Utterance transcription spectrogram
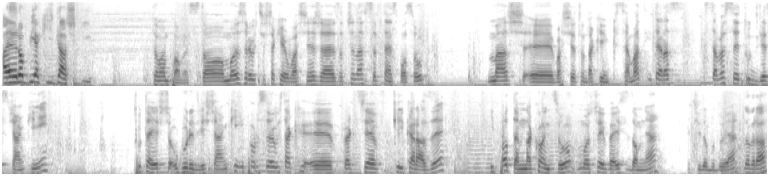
ale robi jakieś daszki. To mam pomysł. To możesz zrobić coś takiego właśnie, że zaczynasz sobie w ten sposób. Masz yy, właśnie ten taki schemat i teraz stawiasz sobie tu dwie ścianki. Tutaj jeszcze u góry dwie ścianki i po prostu robisz tak w praktyce w kilka razy. I potem na końcu możesz tutaj wejść do mnie. Ja ci dobuduję. Dobra,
